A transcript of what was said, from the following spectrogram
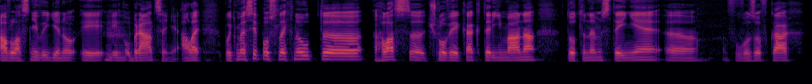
a vlastně viděno i, hmm. i obráceně. Ale pojďme si poslechnout uh, hlas člověka, který má na Tottenham stejně uh, v uvozovkách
